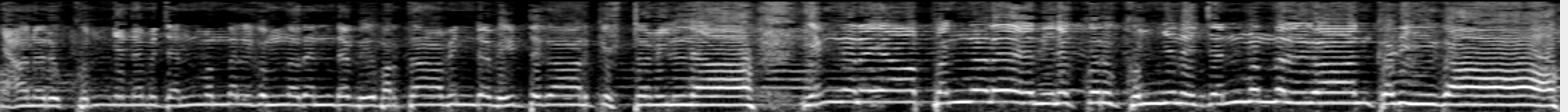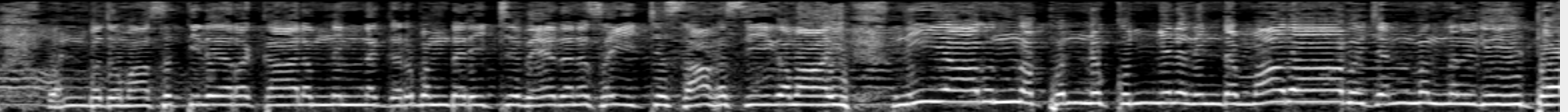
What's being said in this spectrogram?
ഞാനൊരു കുഞ്ഞിനും ജന്മം നൽകുന്നത് എന്റെ ഭർത്താവിന്റെ വീട്ടുകാർക്ക് ഇഷ്ടമില്ല. എങ്ങനെയാ പെങ്ങളെ നിനക്കൊരു കുഞ്ഞിന് ജന്മം നൽകാൻ കഴിയുക? ഒൻപത് മാസത്തിലേറെ കാലം നിന്നെ ഗർഭം ധരിച്ച് വേദന സഹിച്ച് സാഹസികമായി നീയാകുന്ന പൊന്നു കുഞ്ഞിന് നിന്റെ മാതാവ് ജന്മം നൽകിയിട്ട്?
